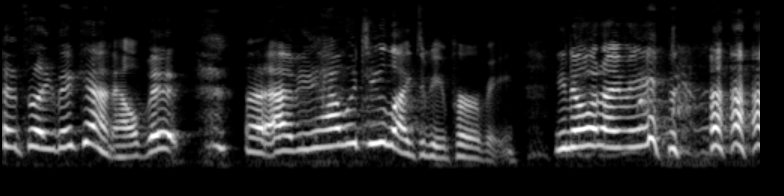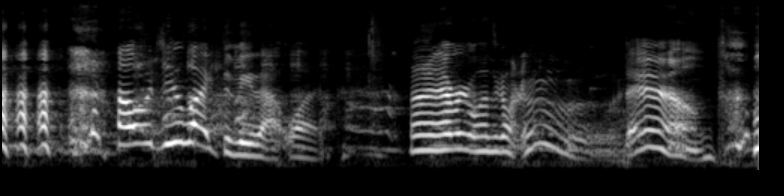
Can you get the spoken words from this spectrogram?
it's like they can't help it. Uh, I mean, how would you like to be pervy? You know what I mean? how would you like to be that one? And everyone's going, ooh, damn.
